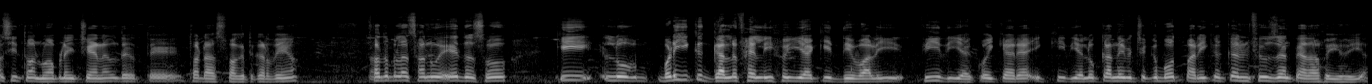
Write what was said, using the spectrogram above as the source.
ਅਸੀਂ ਤੁਹਾਨੂੰ ਆਪਣੇ ਚੈਨਲ ਦੇ ਉੱਤੇ ਤੁਹਾਡਾ ਸਵਾਗਤ ਕਰਦੇ ਹਾਂ। ਸਭ ਤੋਂ ਪਹਿਲਾਂ ਸਾਨੂੰ ਇਹ ਦੱਸੋ ਕਿ ਲੋਕ ਬੜੀ ਇੱਕ ਗੱਲ ਫੈਲੀ ਹੋਈ ਹੈ ਕਿ ਦੀਵਾਲੀ 20 ਦੀ ਹੈ ਕੋਈ ਕਹਿ ਰਿਹਾ 21 ਦੀ ਹੈ ਲੋਕਾਂ ਦੇ ਵਿੱਚ ਇੱਕ ਬਹੁਤ ਭਾਰੀ ਇੱਕ ਕਨਫਿਊਜ਼ਨ ਪੈਦਾ ਹੋਈ ਹੋਈ ਆ।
